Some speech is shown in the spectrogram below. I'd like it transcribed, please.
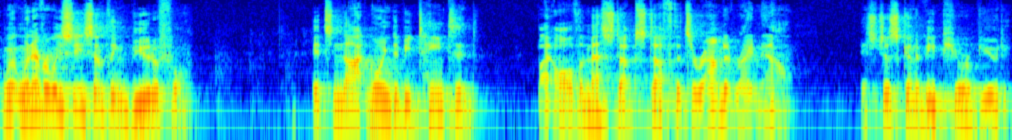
Whenever we see something beautiful, it's not going to be tainted by all the messed up stuff that's around it right now. It's just going to be pure beauty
